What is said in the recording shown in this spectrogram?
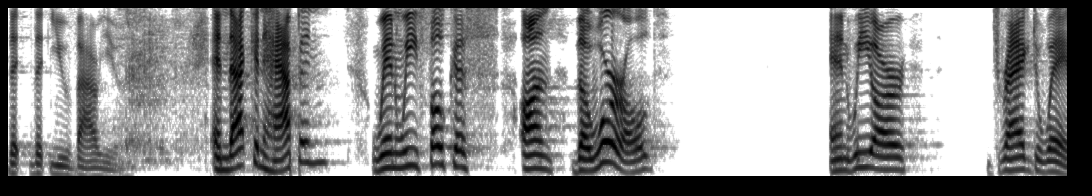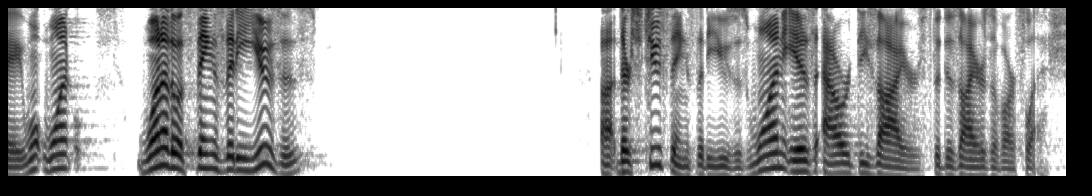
that, that you value. And that can happen when we focus on the world and we are dragged away. One, one of the things that he uses, uh, there's two things that he uses. One is our desires, the desires of our flesh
